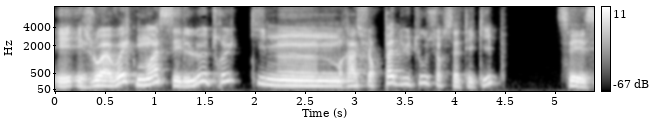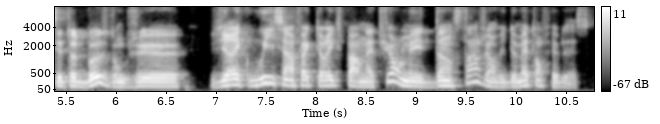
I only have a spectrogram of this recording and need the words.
Et, je dois avouer que moi, c'est le truc qui me, me rassure pas du tout sur cette équipe. C'est Todd Bowles. Donc je, dirais que oui, c'est un facteur X par nature, mais d'instinct, j'ai envie de mettre en faiblesse.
